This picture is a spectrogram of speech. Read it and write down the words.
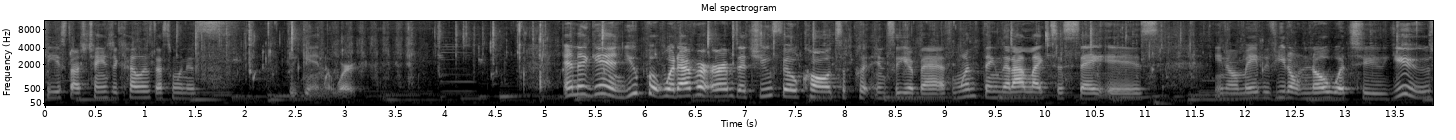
see it starts changing colors, that's when it's beginning to work. And again, you put whatever herbs that you feel called to put into your bath. One thing that I like to say is, you know, maybe if you don't know what to use,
